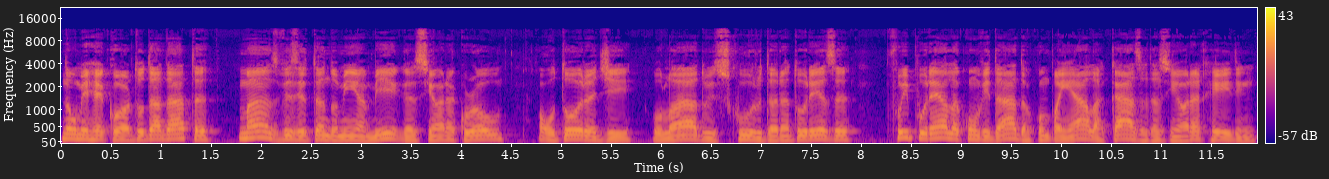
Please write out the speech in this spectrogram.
Não me recordo da data, mas visitando minha amiga, Sra. Crow, autora de O Lado Escuro da Natureza, fui por ela convidado a acompanhá-la à casa da Sra. Hayden,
